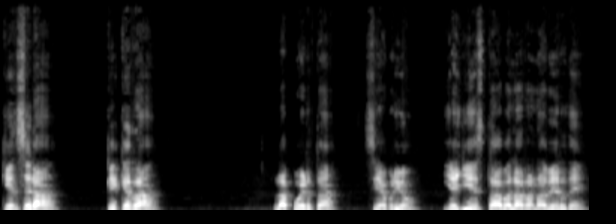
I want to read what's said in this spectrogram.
¿Quién será? ¿Qué querrá? La puerta se abrió y allí estaba la rana verde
